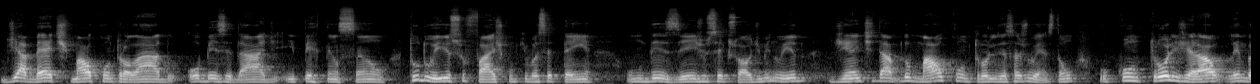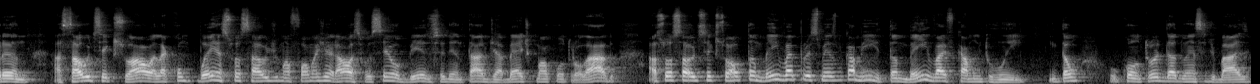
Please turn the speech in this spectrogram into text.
Diabetes mal controlado, obesidade, hipertensão, tudo isso faz com que você tenha um desejo sexual diminuído diante da, do mau controle dessas doenças. Então, o controle geral, lembrando, a saúde sexual ela acompanha a sua saúde de uma forma geral. Se você é obeso, sedentário, diabético, mal controlado, a sua saúde sexual também vai por esse mesmo caminho, também vai ficar muito ruim. Então, o controle da doença de base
